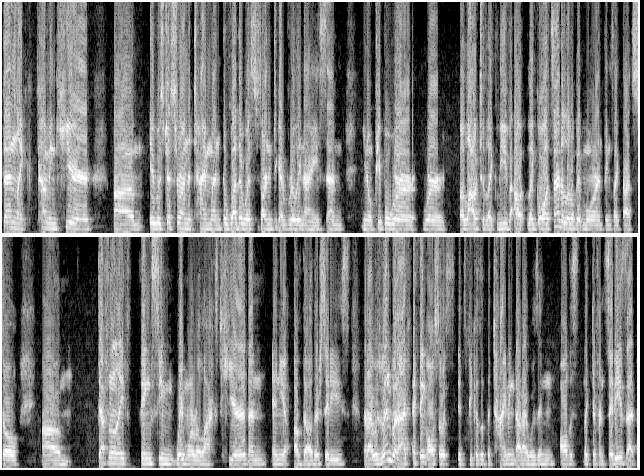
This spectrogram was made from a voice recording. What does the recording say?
then like coming here, um, it was just around the time when the weather was starting to get really nice, and you know people were were allowed to like leave out like go outside a little bit more and things like that. So um, definitely things seem way more relaxed here than any of the other cities that I was in. But I, I think also it's it's because of the timing that I was in all the like different cities that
